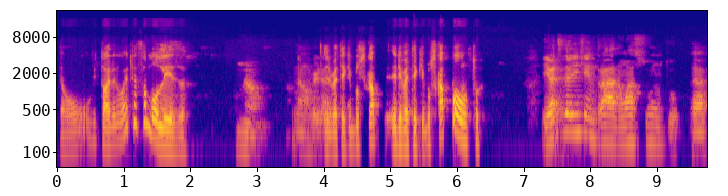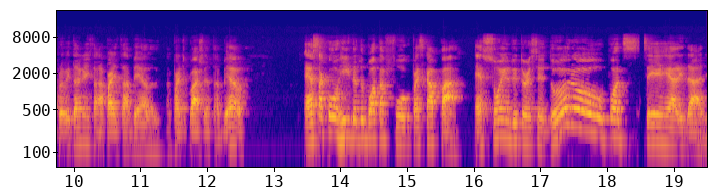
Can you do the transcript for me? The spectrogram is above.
Então o Vitória não vai ter essa moleza. Não. Não, verdade. Ele vai ter que buscar, ele vai ter que buscar ponto. E antes da gente entrar num assunto, é, aproveitando que a gente está na parte da tabela, na parte de baixo da tabela, essa corrida do Botafogo para escapar é sonho de torcedor ou pode ser realidade?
